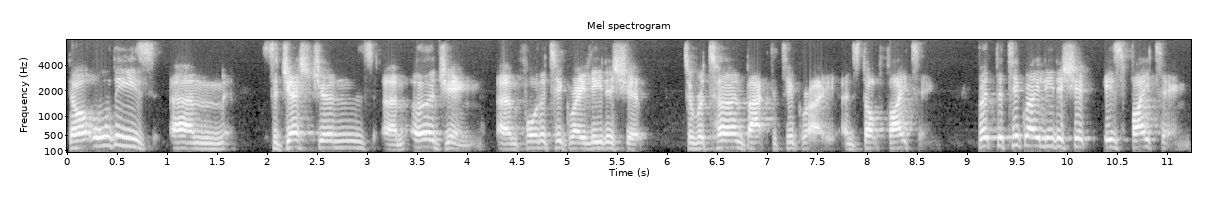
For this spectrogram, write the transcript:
there are all these um, suggestions, um, urging um, for the Tigray leadership to return back to Tigray and stop fighting. But the Tigray leadership is fighting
